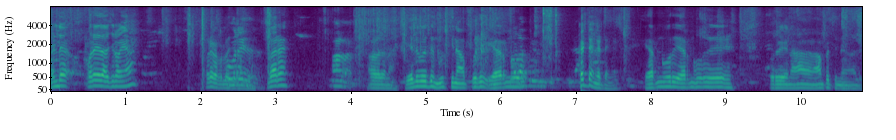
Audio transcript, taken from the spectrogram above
ரெண்டு ஒரே இதாக வச்சிருவாங்க ஒரே வேற? அவ்வளோதாண்ணா எழுபது நூற்றி நாற்பது இரநூறு. கட்டுங்க கட்டங்க இரநூறு இரநூறு ஒரு நா நாற்பத்தி நாலு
